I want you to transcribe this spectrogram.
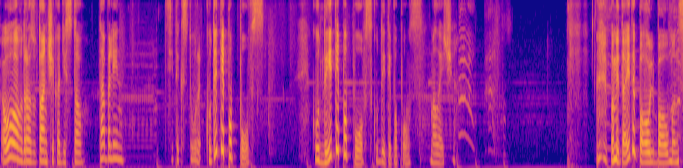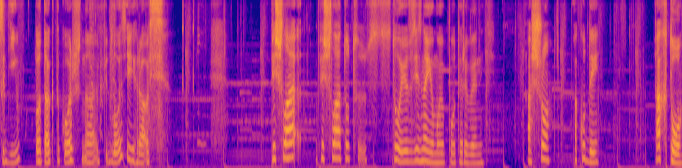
О, одразу танчика дістав. Та блін. Ці текстури. Куди ти поповз? Куди ти поповз? Куди ти поповз, малеча? Пам'ятаєте, Пауль Бауман сидів отак також на підлозі і грався. Пішла, пішла тут з тою зі знайомою по теревениць. А що? А куди? А хто?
